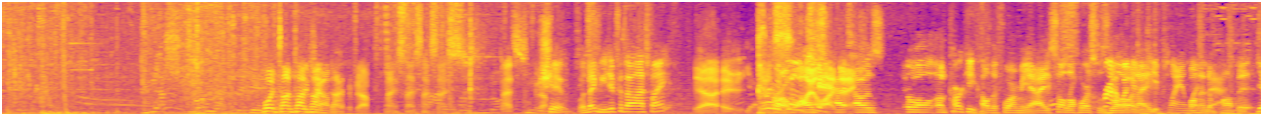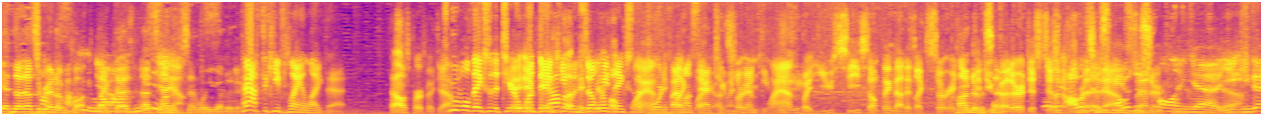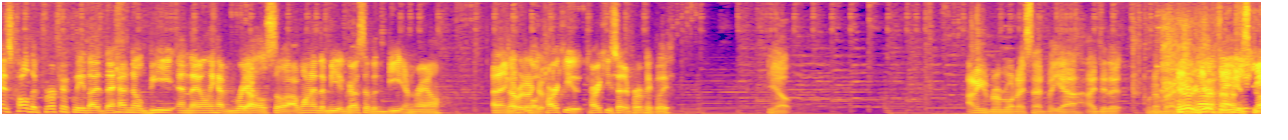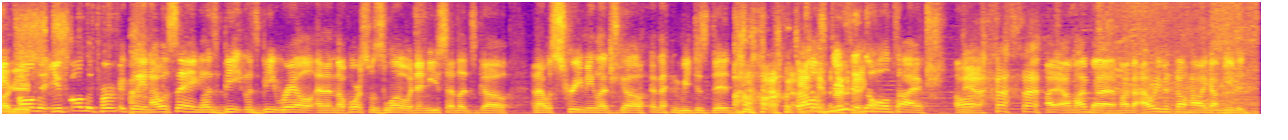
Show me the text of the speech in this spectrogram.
Point time, time, time. job. Good job. Nice, nice, nice, nice. Nice. Shit, was I muted for that last fight? Yeah. it- For a while, I I. I was. Well, KarQ called it for me. I saw the horse was Crap, low I and I keep playing wanted like to that. pop it. Yeah, no, that's a great I don't overclock. even Like know that, that's 100 percent what you got to do. Have to keep playing like that. That was perfect. Yeah. Google, thanks for the tier If one. Thank you. a- And Zoe, have a thanks for the 45 like, month like statue. a And certain thank you. plan, Appreciate but you see something that is like certain you could do 100%. better. Just just I was it. just, Yeah. I was just better. calling, yeah, Yeah. You, you guys called it perfectly. That they had no beat and they only had rail, Yeah. so I wanted to be aggressive with beat and rail. I think Yeah, well, good. KarQ, KarQ said it perfectly. Yep. I don't even remember what I said, but yeah, I did it. Whatever I You're- did. you're a you, you called it. You called it perfectly, and I was saying, "Let's beat, let's beat rail," and then the horse was low, and then you said, "Let's go," and I was screaming, "Let's go," and then we just did. but I was okay, muted the whole time. Oh, Yeah. I, uh, my bad, my bad. I don't even know how I got muted.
